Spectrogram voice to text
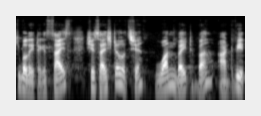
কী বলে এটাকে সাইজ সে সাইজটা হচ্ছে ওয়ান বাইট বা আট বিট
